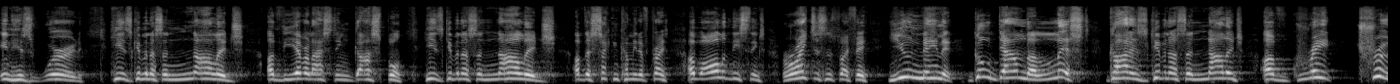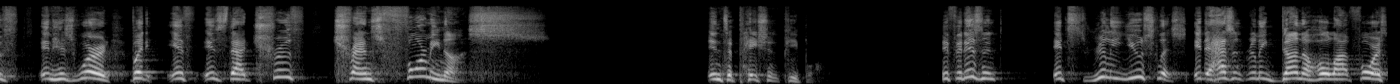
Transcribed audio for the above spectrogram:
in His Word. He has given us a knowledge of the everlasting gospel. He has given us a knowledge of the second coming of Christ, of all of these things, righteousness by faith. You name it. Go down the list. God has given us a knowledge of great truth in His Word. But if is that truth transforming us into patient people? If it isn't, it's really useless. It hasn't really done a whole lot for us.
